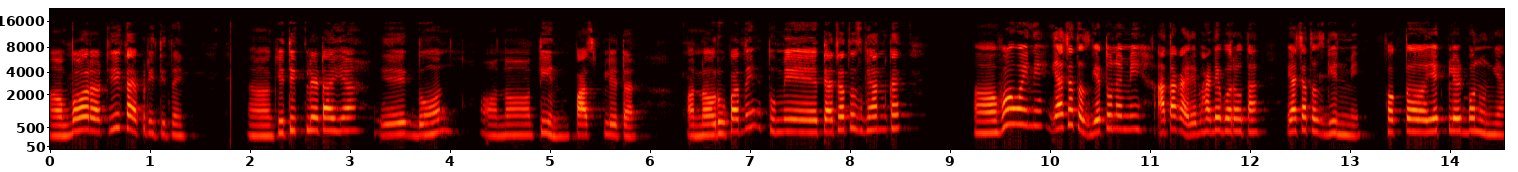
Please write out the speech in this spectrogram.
अं, बरं ठीक आहे प्रीती ताई. अं, किती प्लेट आहे या? एक दोन आणि तीन पाच प्लेट आहे. आणि रुपाताई तुम्ही त्याच्यातच घ्यान काय? अं, हो वहिनी याच्यातच घेतो ना मी. आता काय रे भाडे भरवता. याच्यातच घेईन मी. फक्त एक प्लेट बनवून घ्या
